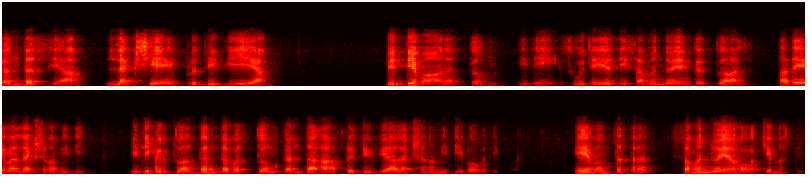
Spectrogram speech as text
गन्धस्य लक्ष्ये पृथिव्या विद्यमानत्वम् इति सूचयति समन्वयं कृत्वा तदेव लक्षणम् इति इति कृत्वा गन्धवत्वं गन्धः पृथिव्या लक्षणम् इति भवति एवं तत्र समन्वयः वाक्यमस्ति।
